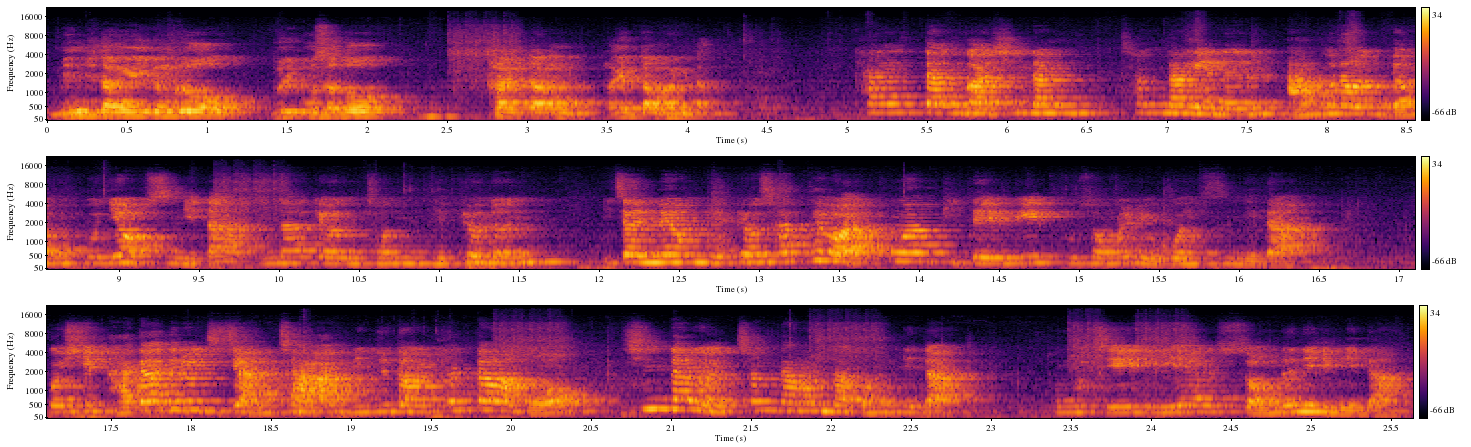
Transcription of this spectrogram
민주당의 이름으로 누리고서도 탈당하겠다고 합니다. 탈당과 신당 창당에는 아무런 명분이 없습니다. 이낙연 전 대표는 이재명 대표 사퇴와 통합비대위 구성을 요구했습니다. 그것이 받아들여지지 않자 민주당을 탈당하고 신당을 창당한다고 합니다. 도무지 이해할 수 없는 일입니다.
